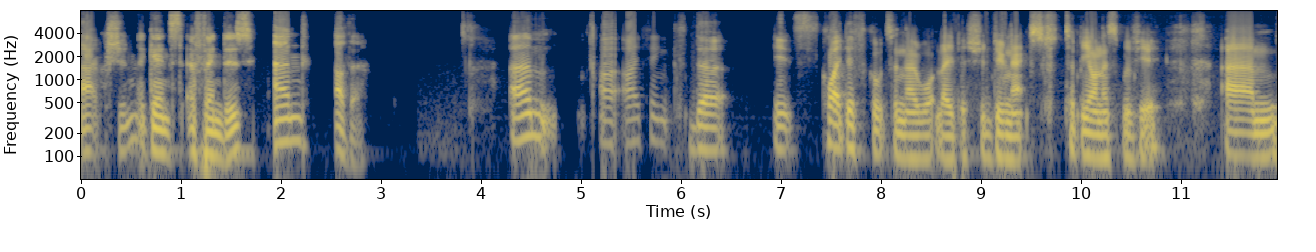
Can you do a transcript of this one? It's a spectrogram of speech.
action against offenders, and other? Um, I, think that it's quite difficult to know what Labour should do next, to be honest with you. Um,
